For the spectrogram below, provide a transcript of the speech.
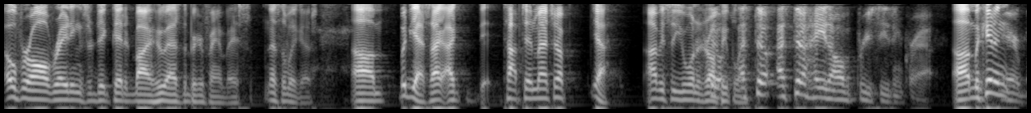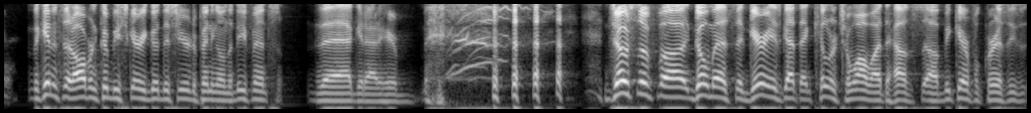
overall ratings are dictated by who has the bigger fan base. That's the way it goes. Um, but yes, I, I top ten matchup. Yeah, obviously you want to draw Still- people. I still, I still hate all the preseason crap. Uh, McKinnon. McKinnon said Auburn could be scary good this year, depending on the defense. Nah, get out of here. Joseph uh, Gomez said Gary has got that killer Chihuahua at the house. Uh, be careful, Chris. He's,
